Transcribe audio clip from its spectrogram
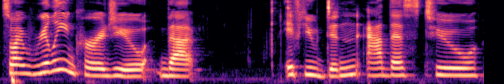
So I really encourage you that if you didn't add this to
